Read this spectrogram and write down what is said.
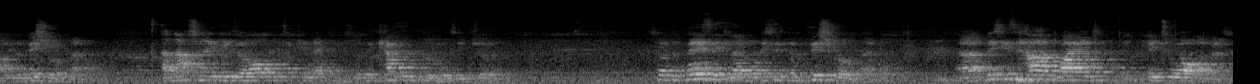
and the visual level. And actually these are all interconnected, so they can influence each other. So at the basic level, this is the visual level. Uh, this is hardwired into all of us.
